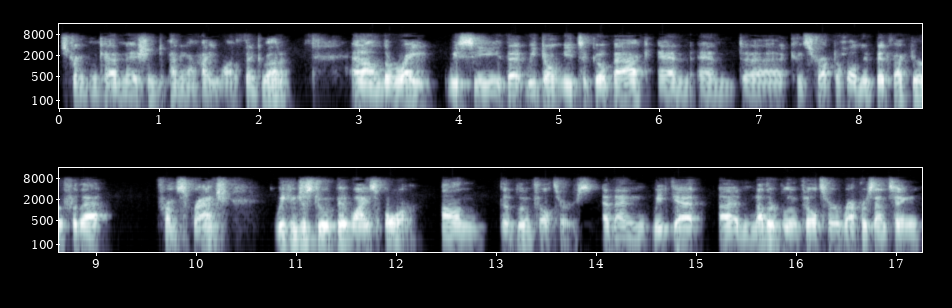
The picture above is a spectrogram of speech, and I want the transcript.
string concatenation, depending on how you want to think about it. And on the right, we see that we don't need to go back and, and uh, construct a whole new bit vector for that from scratch. We can just do a bitwise OR on the Bloom filters. And then we get another Bloom filter representing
